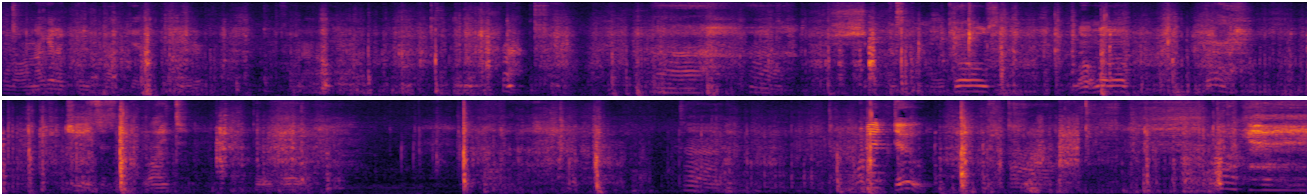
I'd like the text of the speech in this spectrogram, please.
Hold on, I gotta put it back in here for now. Crap. Uh, how it goes. No, no, no. Ugh. Jesus, light. There we go. Uh, uh, what did I do? Uh, okay.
